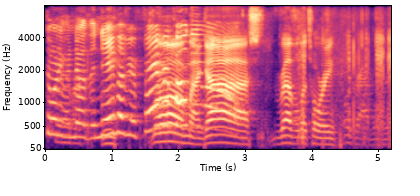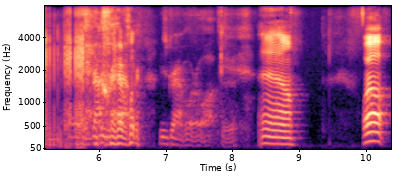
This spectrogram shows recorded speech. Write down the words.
don't even know the name of your favorite Oh Pokemon. my gosh. Revelatory. Or Graveler. And, and Graveler. He's Graveler a lot too. Yeah. Well,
